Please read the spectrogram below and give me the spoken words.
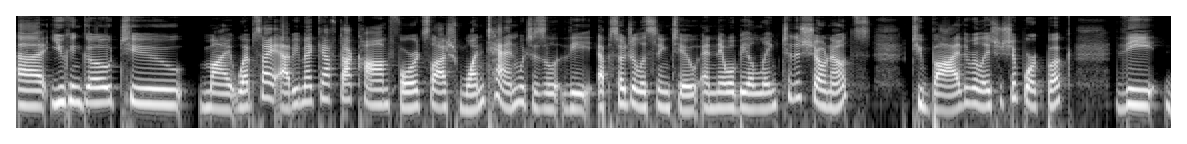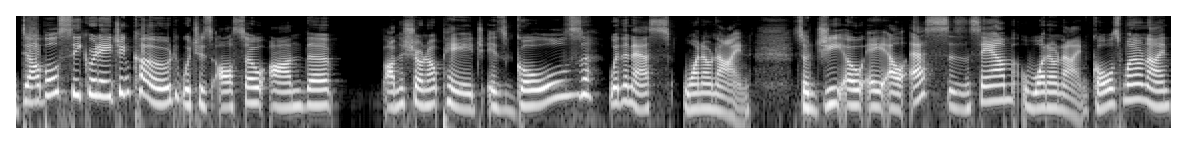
Uh, you can go to my website, abbymedcalf.com forward slash 110, which is the episode you're listening to. And there will be a link to the show notes to buy the relationship workbook. The double secret agent code, which is also on the on the show note page is goals with an S 109. So G O A L S is in Sam 109. Goals 109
